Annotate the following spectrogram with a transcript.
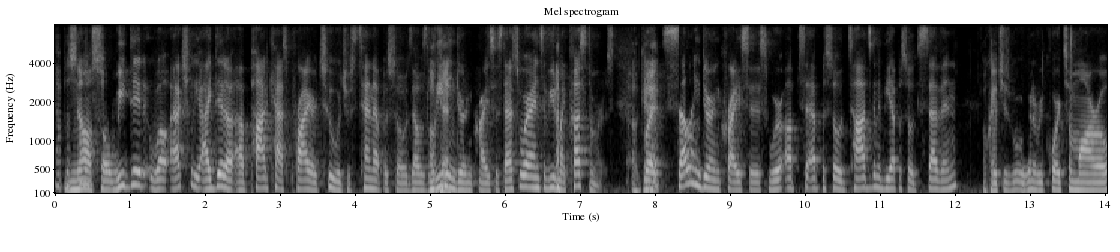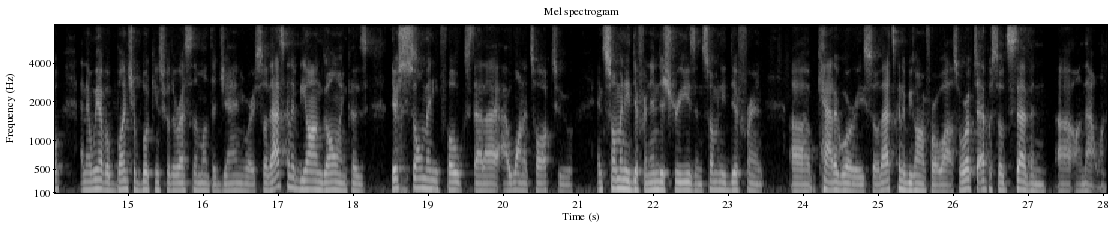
episodes. No, so we did, well, actually, I did a, a podcast prior to, which was 10 episodes. That was okay. leading during crisis. That's where I interviewed my customers. okay. But Selling During Crisis, we're up to episode, Todd's going to be episode seven. Okay. Which is what we're going to record tomorrow, and then we have a bunch of bookings for the rest of the month of January. So that's going to be ongoing because there's nice. so many folks that I, I want to talk to in so many different industries and so many different uh, categories. So that's going to be gone for a while. So we're up to episode seven uh, on that one.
